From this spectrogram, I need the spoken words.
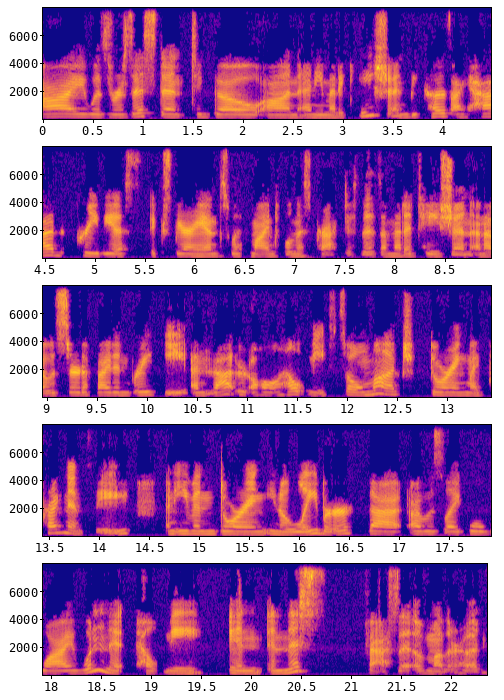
I was resistant to go on any medication because I had previous experience with mindfulness practices and meditation, and I was certified in Reiki, and that all helped me so much during my pregnancy and even during, you know, labor that I was like, well, why wouldn't it help me in in this facet of motherhood?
